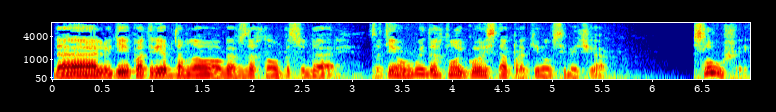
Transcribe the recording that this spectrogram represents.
«Да, людей потребно много», — вздохнул государь. Затем выдохнул и горестно опрокинул в себя чар. «Слушай»,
